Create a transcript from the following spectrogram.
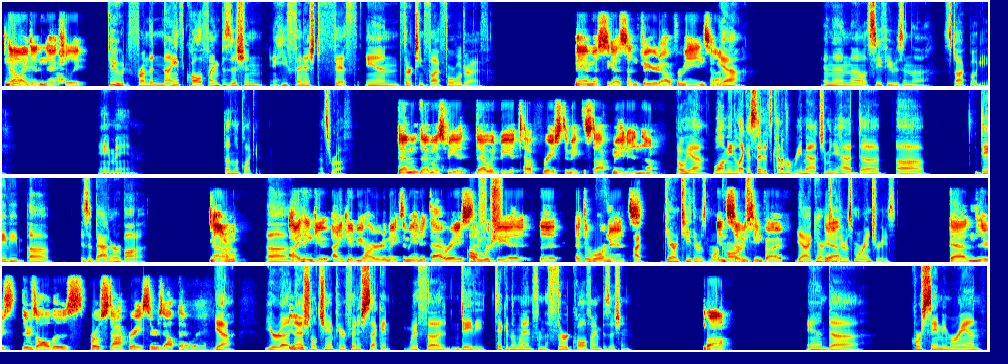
No, I didn't actually. Dude, from the ninth qualifying position, he finished fifth in 13.5 four wheel drive. Man, must have got something figured out for mains, huh? Yeah. And then uh, let's see if he was in the stock buggy. A main. Doesn't look like it. That's rough. That that must be a that would be a tough race to make the stock main in though. Oh yeah. Well, I mean, like I said, it's kind of a rematch. I mean, you had uh uh Davey uh is it Batter or Bada? I don't know. Uh I think it I think it would be harder to make the main at that race Oh, than it would su- be at the at the Roarnats I guarantee there was more in seventeen five. Yeah, I guarantee Yeah. there was more entries. That and there's there's all those pro stock racers out that way. Yeah. Your uh, Yeah. national champ here finished second with uh, Davey taking the win from the third qualifying position. Wow. And uh, of course, Sammy Moran,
